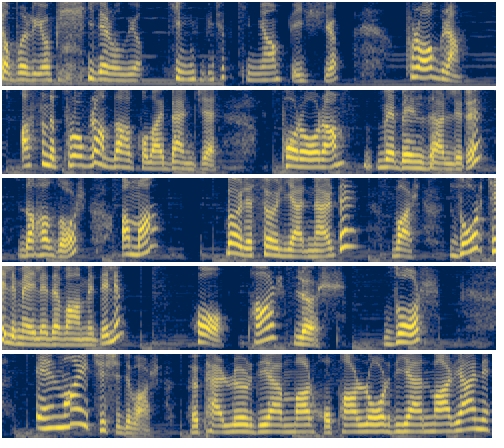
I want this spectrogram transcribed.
kabarıyor, bir şeyler oluyor. Kim, vücut kimyam değişiyor. Program. Aslında program daha kolay bence. Program ve benzerleri daha zor ama böyle söyleyenler de var. Zor kelimeyle devam edelim. Hoparlör. Zor. Envai çeşidi var. Höperlör diyen var, hoparlör diyen var. Yani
